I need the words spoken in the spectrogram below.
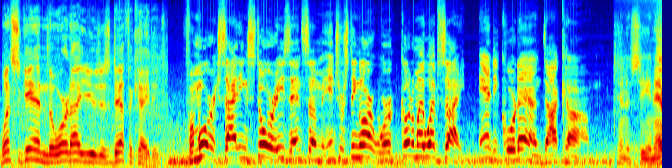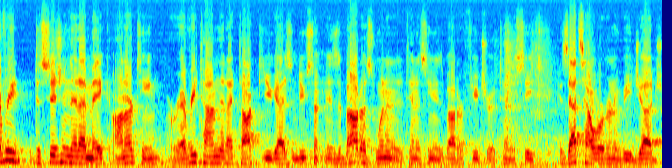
Once again, the word I use is defecated. For more exciting stories and some interesting artwork, go to my website, andycordan.com. Tennessee and every decision that I make on our team or every time that I talk to you guys and do something is about us winning at Tennessee and is about our future at Tennessee because that's how we're going to be judged.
